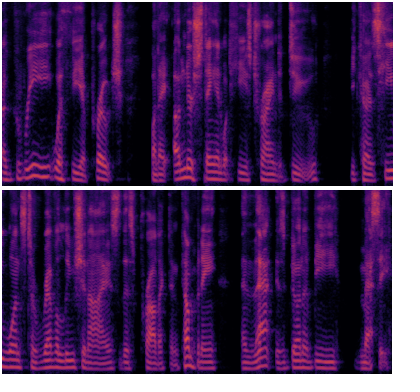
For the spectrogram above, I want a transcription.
agree with the approach, but I understand what he's trying to do because he wants to revolutionize this product and company, and that is going to be messy.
